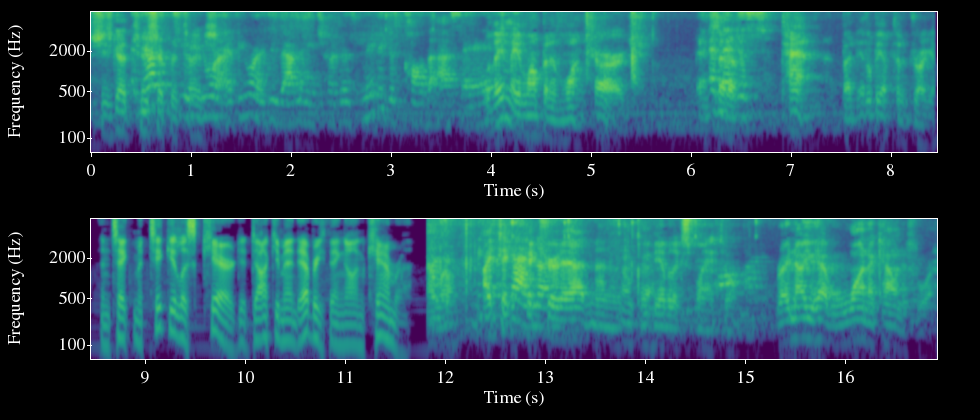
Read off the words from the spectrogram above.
She's got two separate up. If types. you want, if you want to do that many charges, maybe just call the SA. Well, they may lump it in one charge then instead of just- 10, but it'll be up to the drug. and take meticulous care to document everything on camera. Uh, well, I take a picture of that and then you'll be able to explain it to them. Right now, you have one accounted for.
